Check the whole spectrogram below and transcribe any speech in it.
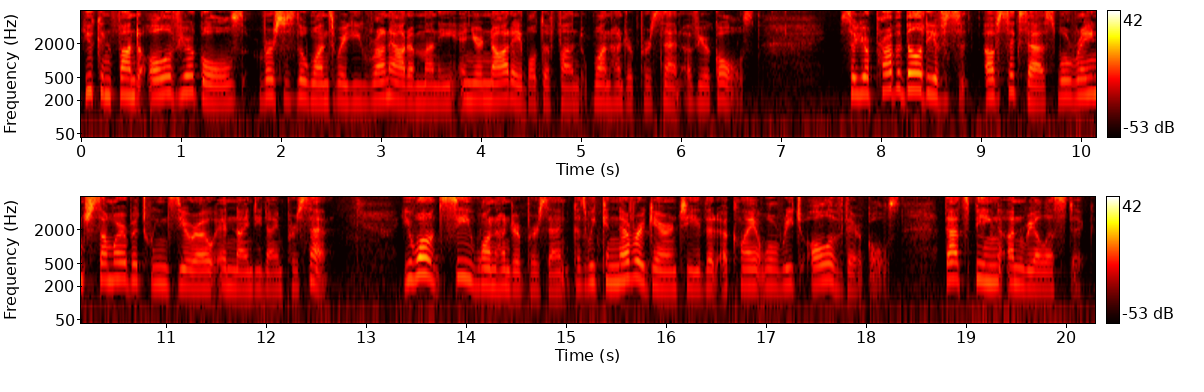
you can fund all of your goals versus the ones where you run out of money and you're not able to fund 100% of your goals. So your probability of, of success will range somewhere between 0 and 99%. You won't see 100% because we can never guarantee that a client will reach all of their goals. That's being unrealistic.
